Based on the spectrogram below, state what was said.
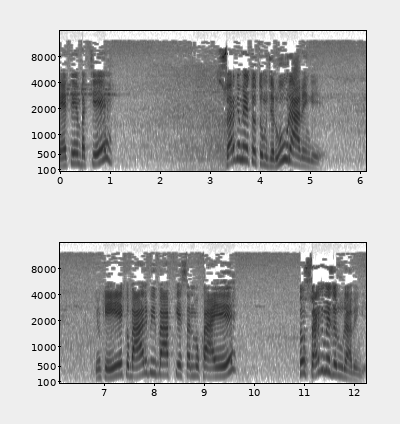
कहते हैं, बच्चे, स्वर्ग में तो तुम ज़रूर आवेंगे। क्योंकि एक बार भी बाप के सन्मुख आए तो स्वर्ग में ज़रूर आवेंगे।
